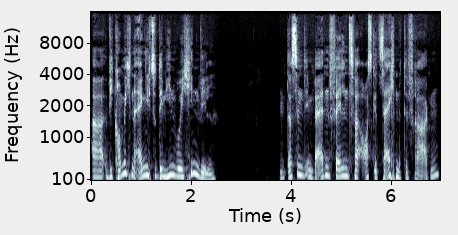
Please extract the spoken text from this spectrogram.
äh, wie komme ich denn eigentlich zu dem hin, wo ich hin will? Und das sind in beiden Fällen zwar ausgezeichnete Fragen,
